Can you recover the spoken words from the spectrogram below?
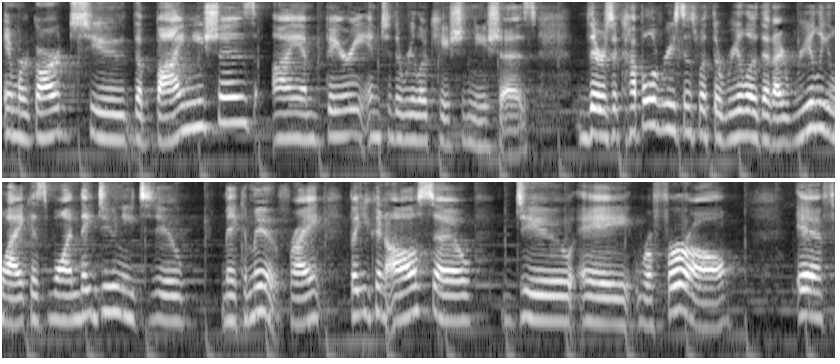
in regard to the buy niches, I am very into the relocation niches. There's a couple of reasons with the relo that I really like is one, they do need to make a move, right? But you can also do a referral if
